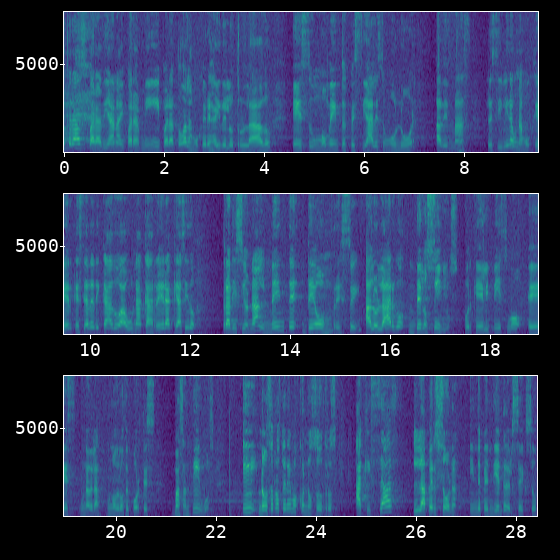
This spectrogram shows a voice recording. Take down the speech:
nosotras, para Diana y para mí y para todas las mujeres ahí del otro lado, es un momento especial, es un honor, además, recibir a una mujer que se ha dedicado a una carrera que ha sido tradicionalmente de hombres a lo largo de los siglos, porque el hipismo es una de las, uno de los deportes más antiguos. Y nosotros tenemos con nosotros a quizás la persona, independiente del sexo,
